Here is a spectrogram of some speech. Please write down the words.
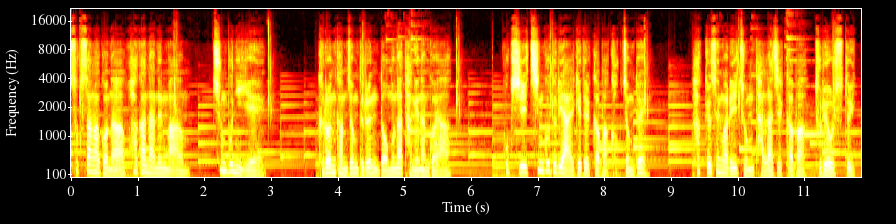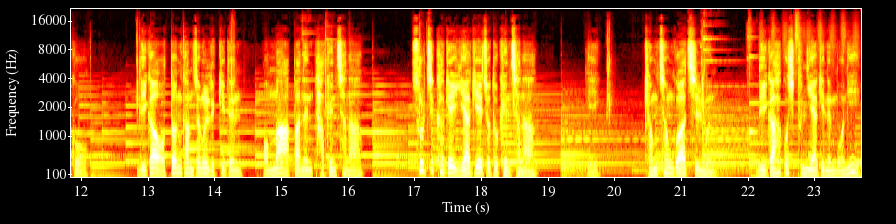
속상하거나 화가 나는 마음 충분히 이해해. 그런 감정들은 너무나 당연한 거야. 혹시 친구들이 알게 될까봐 걱정돼? 학교 생활이 좀 달라질까봐 두려울 수도 있고. 네가 어떤 감정을 느끼든 엄마 아빠는 다 괜찮아. 솔직하게 이야기해줘도 괜찮아. 2. 경청과 질문. 네가 하고 싶은 이야기는 뭐니?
